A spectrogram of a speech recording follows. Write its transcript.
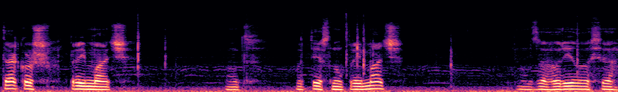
Також приймач. От, натиснув приймач. Загорілося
